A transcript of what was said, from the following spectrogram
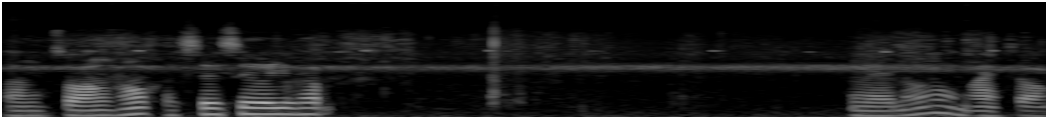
ฝั่งสองเขาก็ซื้อๆอยู่ครับอะไงเนาะหมายสอง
